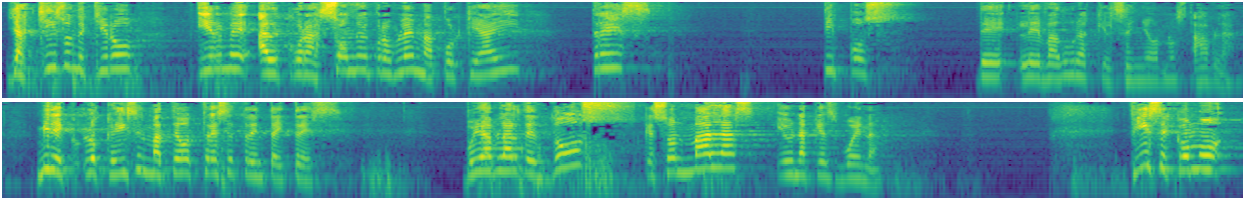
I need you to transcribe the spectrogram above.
Y aquí es donde quiero irme al corazón del problema, porque hay tres tipos de levadura que el Señor nos habla. Mire lo que dice en Mateo 13:33. Voy a hablar de dos que son malas y una que es buena. Fíjense cómo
